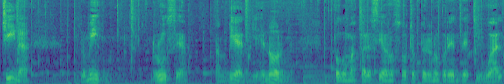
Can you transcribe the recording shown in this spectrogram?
China, lo mismo. Rusia, también, y es enorme poco más parecido a nosotros, pero no por ende igual.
